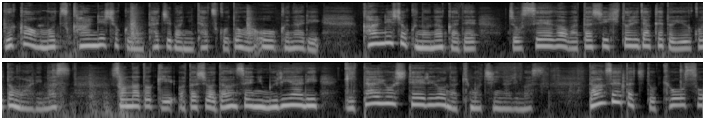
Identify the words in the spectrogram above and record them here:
部下を持つ管理職の立場に立つことが多くなり管理職の中で女性が私一人だけということもあります。そんな時私は男性に無理やり擬態をしているような気持ちになります。男性たちと競争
